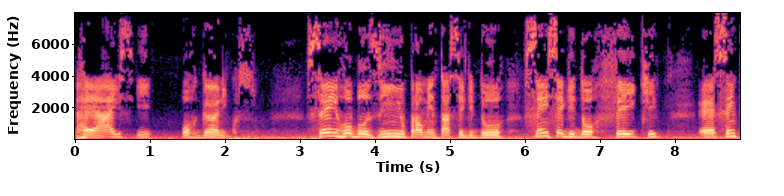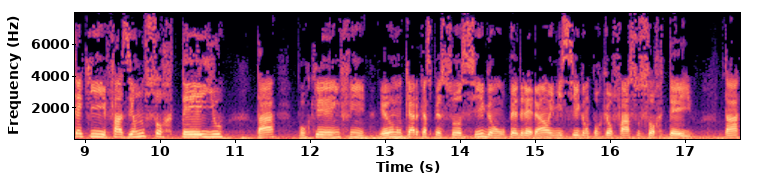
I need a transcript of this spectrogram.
reais e orgânicos. sem robozinho para aumentar seguidor, sem seguidor fake, é, sem ter que fazer um sorteio, tá? Porque, enfim, eu não quero que as pessoas sigam o Pedreirão e me sigam porque eu faço sorteio, tá?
